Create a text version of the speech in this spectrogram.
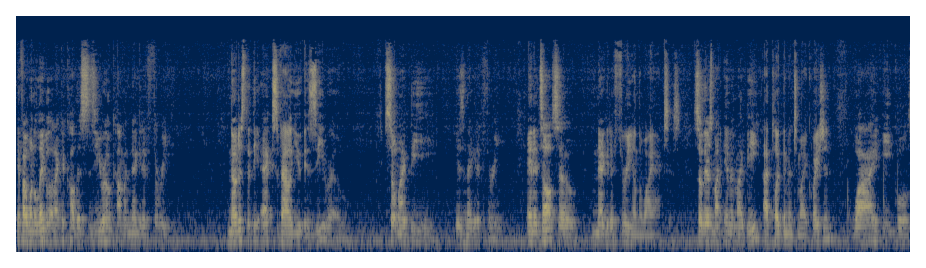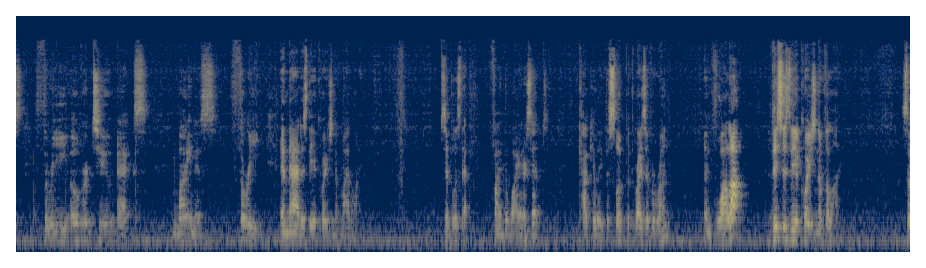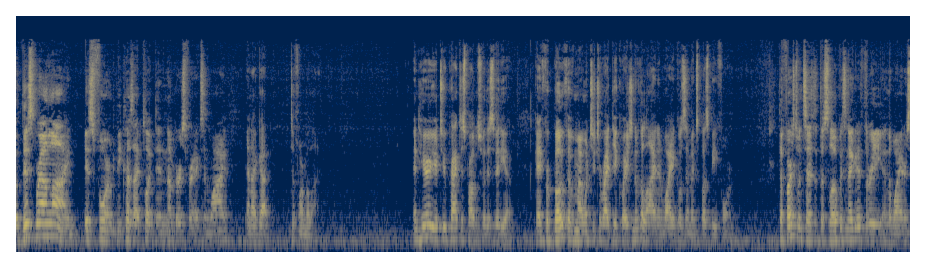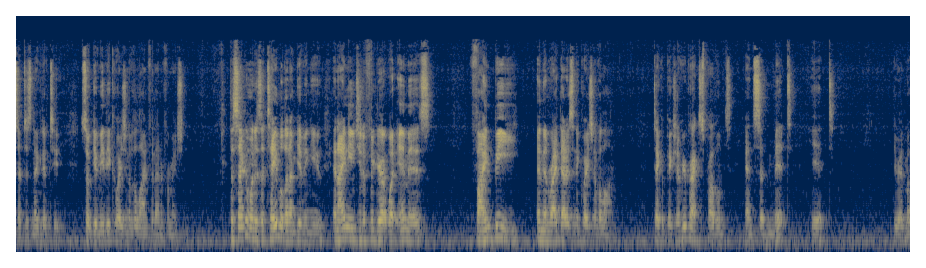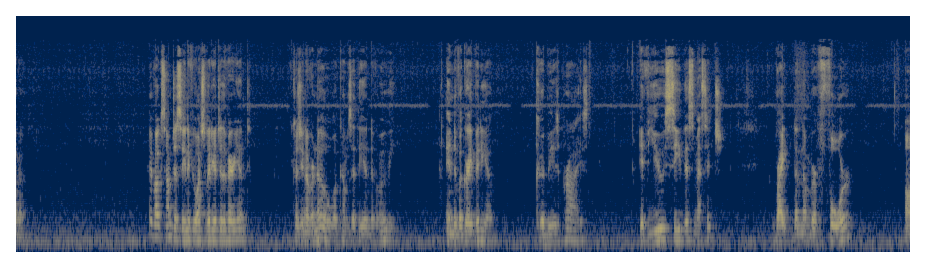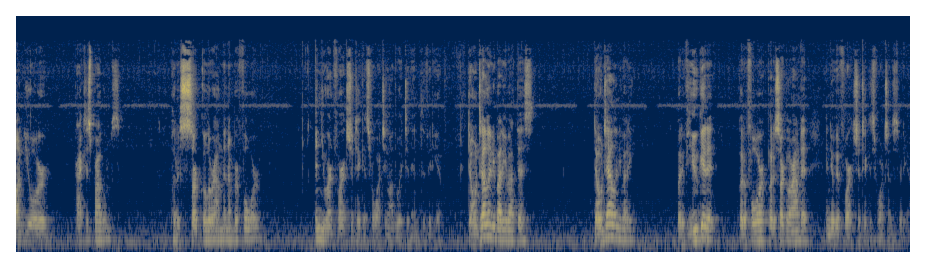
If I want to label it, I could call this 0 comma negative 3. Notice that the x value is 0, so my b is negative 3. And it's also negative 3 on the y-axis. So there's my m and my b. I plug them into my equation. y equals 3 over 2x minus 3. And that is the equation of my line. Simple as that. Find the y-intercept calculate the slope with rise over run, and voila, this is the equation of the line. So this brown line is formed because I plugged in numbers for x and y, and I got to form a line. And here are your two practice problems for this video. Okay, for both of them, I want you to write the equation of the line in y equals mx plus b form. The first one says that the slope is negative 3 and the y-intercept is negative 2. So give me the equation of the line for that information. The second one is a table that I'm giving you, and I need you to figure out what M is, find B, and then write that as an equation of a line. Take a picture of your practice problems and submit it through Edmodo. Hey folks, I'm just seeing if you watch the video to the very end. Because you never know what comes at the end of a movie. End of a great video. Could be a surprise. If you see this message, write the number four on your practice problems, put a circle around the number four, and you earn four extra tickets for watching all the way to the end of the video. Don't tell anybody about this. Don't tell anybody. But if you get it, put a four, put a circle around it, and you'll get four extra tickets for watching this video.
